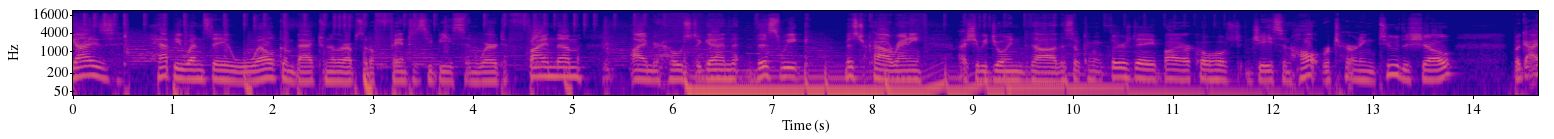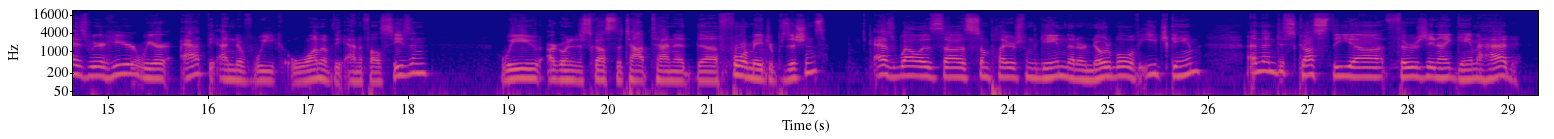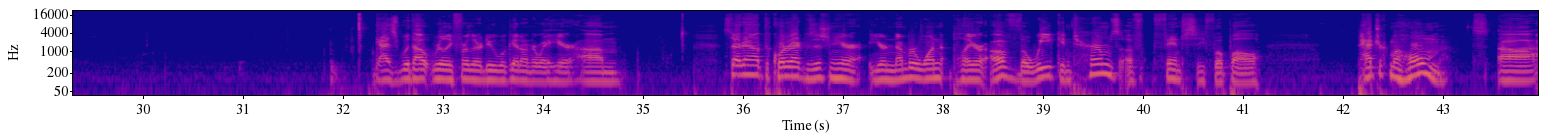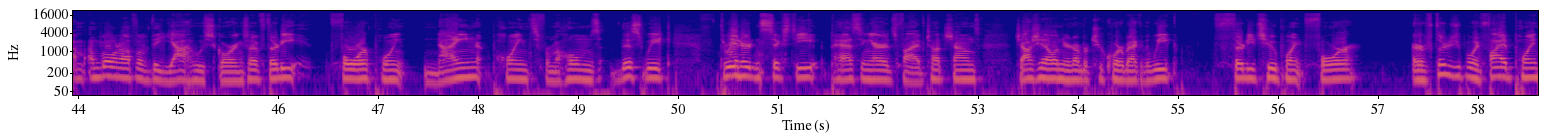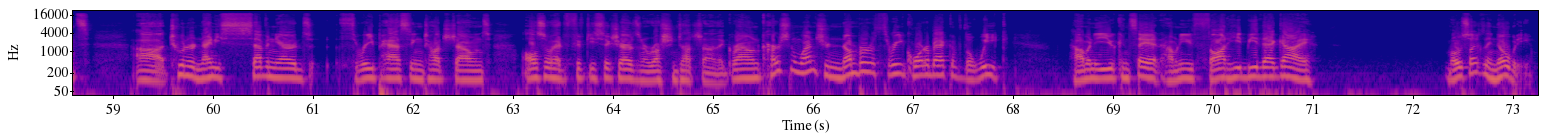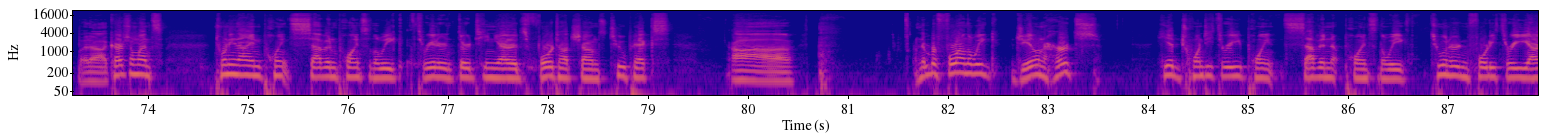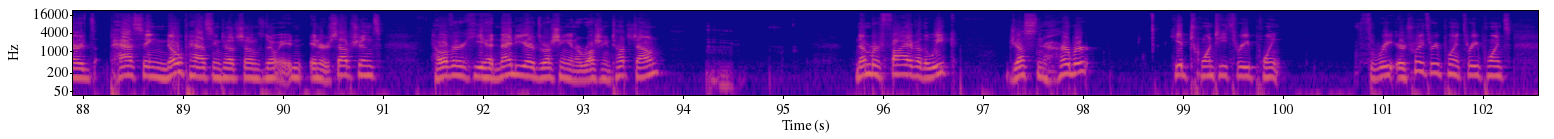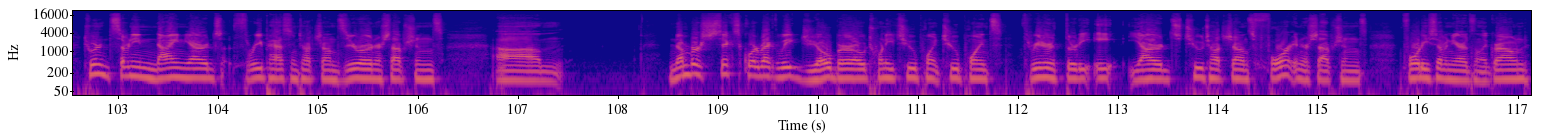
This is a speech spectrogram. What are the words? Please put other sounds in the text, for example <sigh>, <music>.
guys. Happy Wednesday. Welcome back to another episode of Fantasy Beasts and Where to Find Them. I'm your host again this week, Mr. Kyle Ranney. I should be joined uh, this upcoming Thursday by our co host, Jason Halt, returning to the show. But, guys, we're here. We are at the end of week one of the NFL season. We are going to discuss the top 10 at the four major positions, as well as uh, some players from the game that are notable of each game, and then discuss the uh, Thursday night game ahead. Guys, without really further ado, we'll get underway here. Um, starting out the quarterback position here, your number one player of the week in terms of fantasy football, Patrick Mahomes. Uh, I'm, I'm going off of the Yahoo scoring, so I have 34.9 points for Mahomes this week. 360 passing yards, five touchdowns. Josh Allen, your number two quarterback of the week, 32.4 or 32.5 points, uh, 297 yards, three passing touchdowns. Also had 56 yards and a rushing touchdown on the ground. Carson Wentz, your number three quarterback of the week. How many of you can say it? How many of you thought he'd be that guy? Most likely nobody. But uh, Carson Wentz, 29.7 points in the week, 313 yards, four touchdowns, two picks. Uh, number four on the week, Jalen Hurts. He had 23.7 points in the week, 243 yards passing, no passing touchdowns, no in- interceptions. However, he had 90 yards rushing and a rushing touchdown. Number five of the week, Justin Herbert. He had 23.3 or 23.3 points, 279 yards, three passing touchdowns, zero interceptions. Um, Number six quarterback of the week, Joe Burrow, 22.2 points, 338 yards, two touchdowns, four interceptions, 47 yards on the ground.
